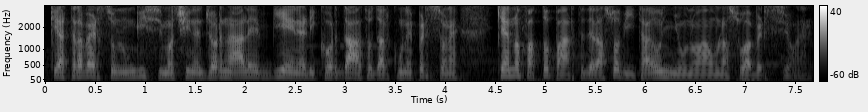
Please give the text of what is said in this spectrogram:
che attraverso un lunghissimo cinegiornale viene ricordato da alcune persone che hanno fatto parte della sua vita e ognuno ha una sua versione.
